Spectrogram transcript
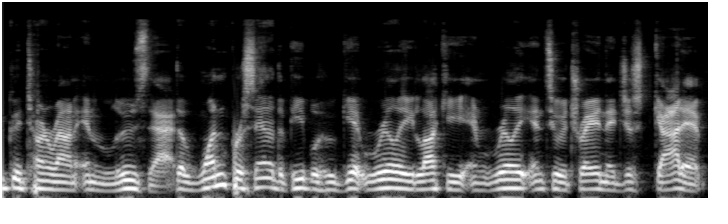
you could turn around and lose that. The 1% of the people who get really lucky and really into a trade and they just got it,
